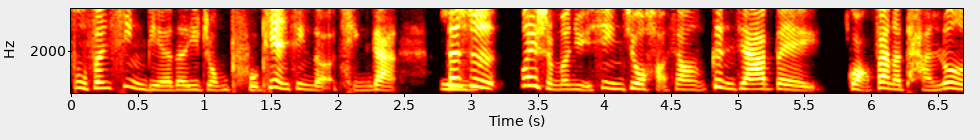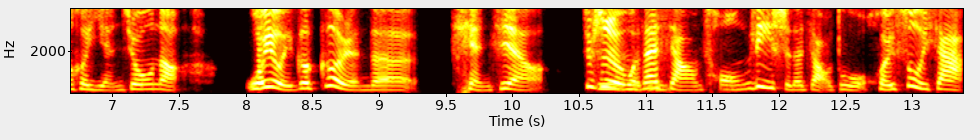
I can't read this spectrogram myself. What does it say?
不分性别的一种普遍性的情感。但是为什么女性就好像更加被广泛的谈论和研究呢？我有一个个人的浅见啊，就是我在想从历史的角度回溯一下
